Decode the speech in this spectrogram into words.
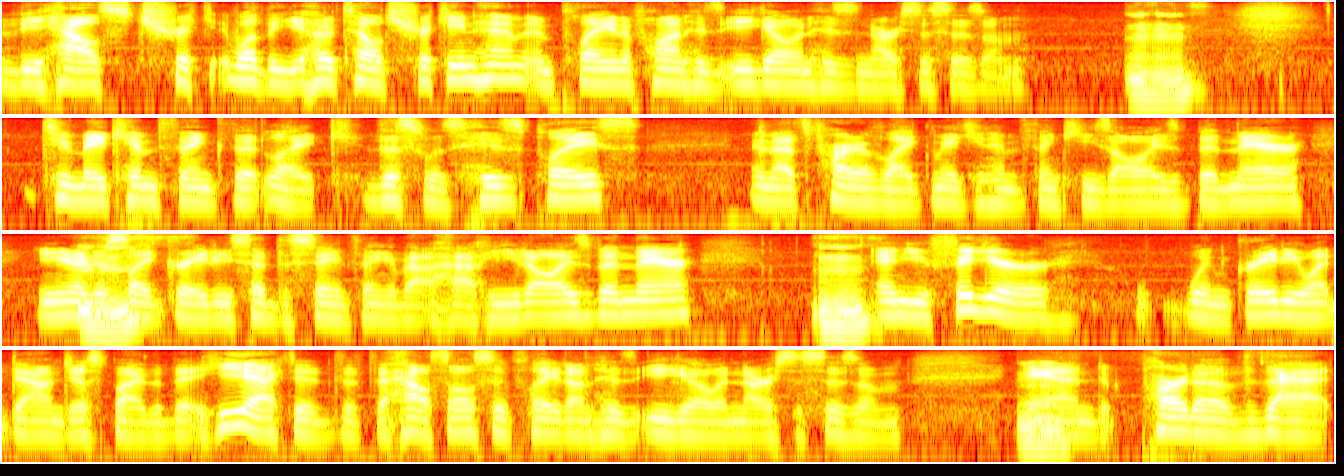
the house trick well the hotel tricking him and playing upon his ego and his narcissism hmm to make him think that like this was his place and that's part of like making him think he's always been there. You know, just Mhm. like Grady said the same thing about how he'd always been there. hmm And you figure when Grady went down just by the bit, he acted that the house also played on his ego and narcissism. Mhm. And part of that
